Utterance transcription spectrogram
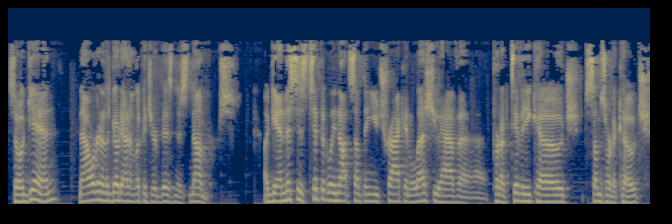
So again, now we're going to go down and look at your business numbers. Again, this is typically not something you track unless you have a productivity coach, some sort of coach,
